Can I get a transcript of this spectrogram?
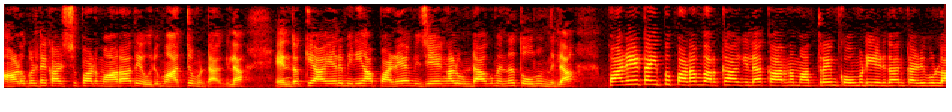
ആളുകളുടെ കാഴ്ചപ്പാട് മാറാതെ ഒരു മാറ്റമുണ്ടാകില്ല. എന്തൊക്കെയായാലും ഇനി ആ പഴയ വിജയങ്ങൾ ഉണ്ടാകുമെന്ന് തോന്നുന്നില്ല. പഴയ ടൈപ്പ് പടം വർക്കാകില്ല. കാരണം അത്രയും കോമഡി എഴുതാൻ കഴിവുള്ള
